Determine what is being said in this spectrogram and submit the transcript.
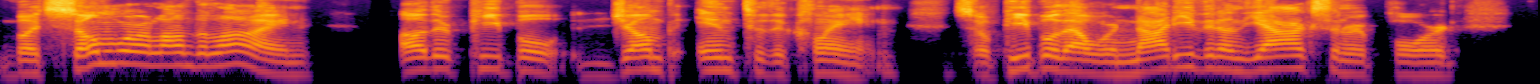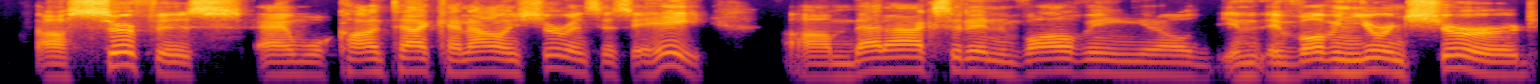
But somewhere along the line, other people jump into the claim. So people that were not even on the accident report uh, surface and will contact Canal Insurance and say, "Hey, um, that accident involving you know in, involving your insured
